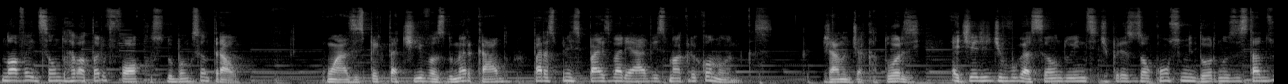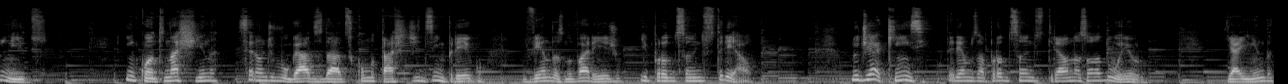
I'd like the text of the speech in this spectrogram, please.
nova edição do relatório Focus do Banco Central, com as expectativas do mercado para as principais variáveis macroeconômicas. Já no dia 14 é dia de divulgação do índice de preços ao consumidor nos Estados Unidos, enquanto na China serão divulgados dados como taxa de desemprego, vendas no varejo e produção industrial. No dia 15, teremos a produção industrial na zona do euro e ainda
